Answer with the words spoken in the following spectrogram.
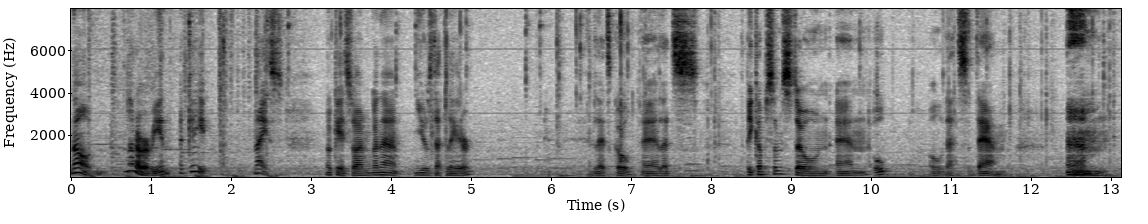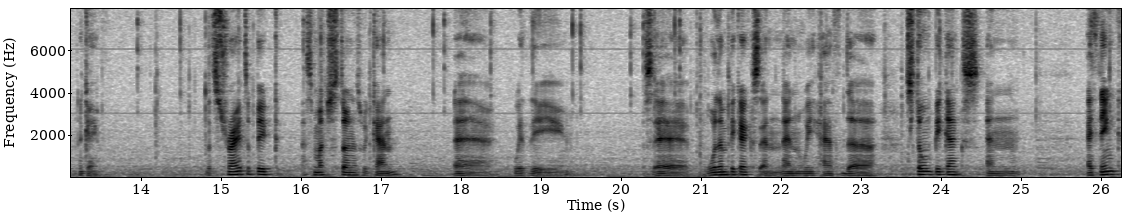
no, not a ravine. A cave. Nice. Okay, so I'm gonna use that later. Let's go. Uh, let's pick up some stone and... Oh, oh, that's a dam. okay. Let's try to pick as much stone as we can uh, with the uh, wooden pickaxe and then we have the stone pickaxe and I think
